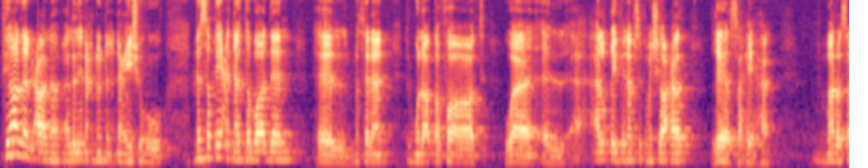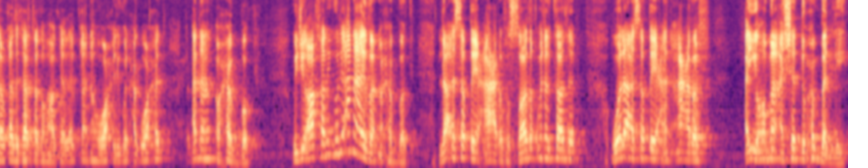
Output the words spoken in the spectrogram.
في هذا العالم الذي نحن نعيشه نستطيع أن نتبادل مثلا الملاطفات وألقي في نفسك مشاعر غير صحيحة. مرة سابقة ذكرت لكم هكذا كان هو واحد يقول حق واحد أنا أحبك. ويجي آخر يقول لي أنا أيضا أحبك. لا أستطيع أعرف الصادق من الكاذب ولا أستطيع أن أعرف أيهما أشد حبا لي.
